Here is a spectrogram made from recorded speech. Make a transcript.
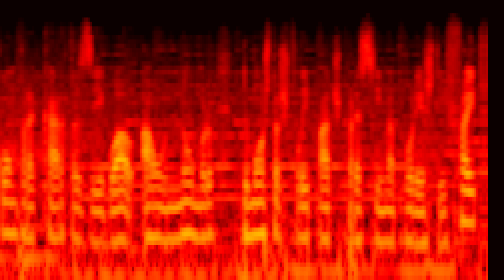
compra cartas igual ao número de monstros flipados para cima por este efeito.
